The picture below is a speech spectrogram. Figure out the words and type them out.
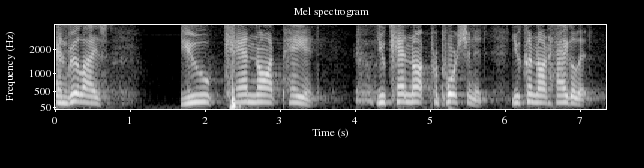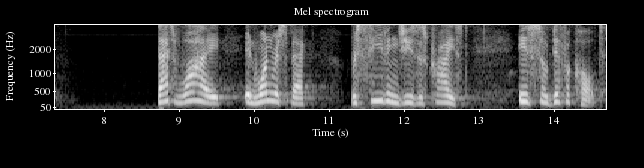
and realize you cannot pay it. You cannot proportion it. You cannot haggle it. That's why, in one respect, receiving Jesus Christ is so difficult.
